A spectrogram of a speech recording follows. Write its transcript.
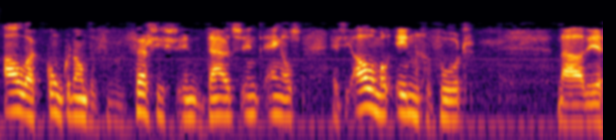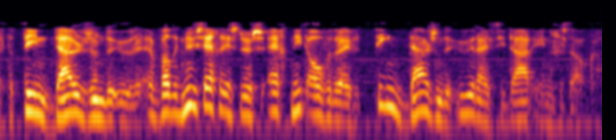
alle concordante versies in het Duits, in het Engels, heeft hij allemaal ingevoerd. Nou, die heeft er tienduizenden uren. En wat ik nu zeg is dus echt niet overdreven. Tienduizenden uren heeft hij daarin gestoken.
